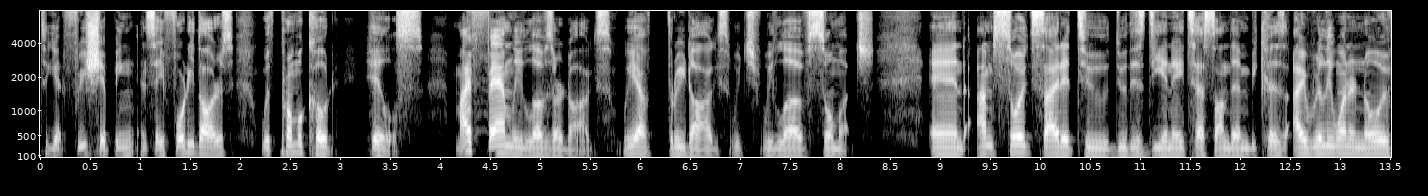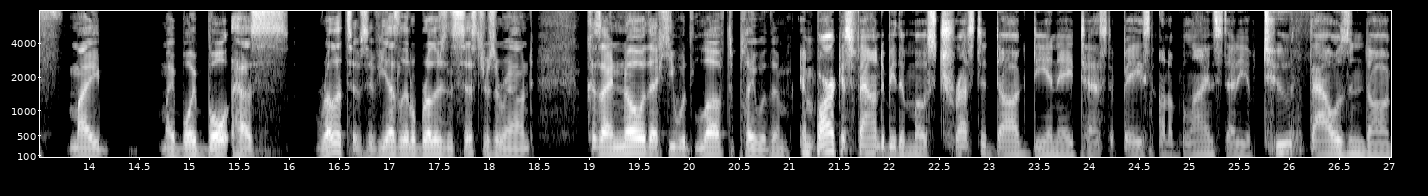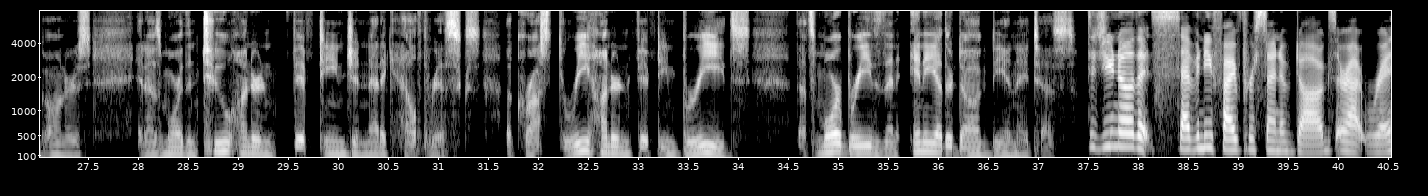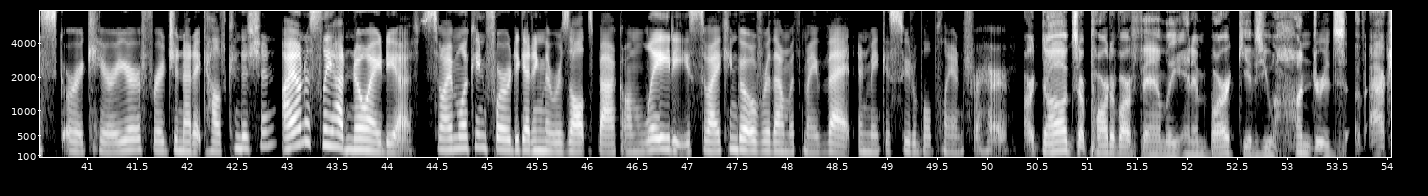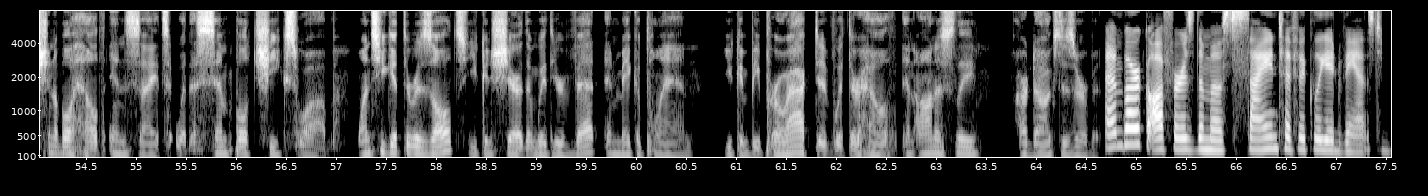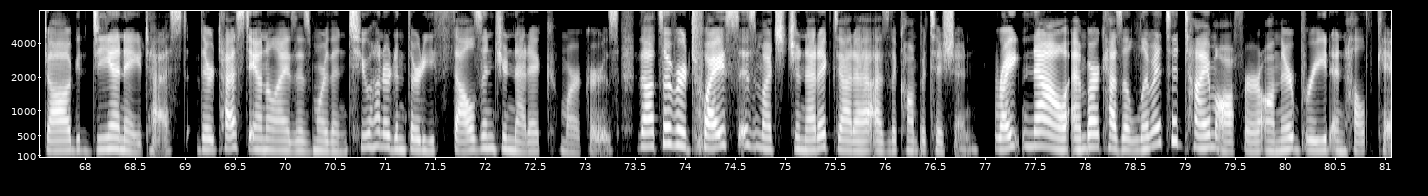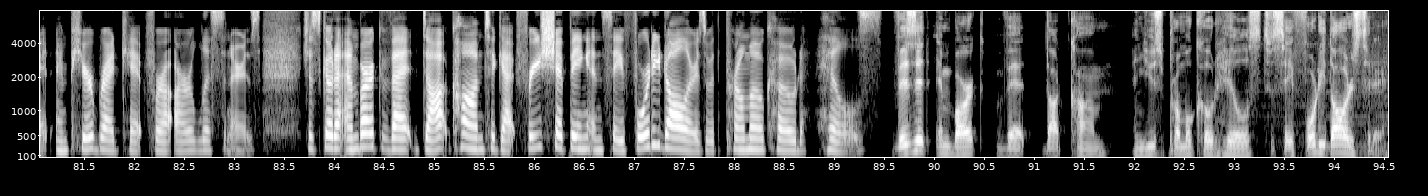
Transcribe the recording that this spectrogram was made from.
to get free shipping and save $40 with promo code HILLS. My family loves our dogs. We have three dogs, which we love so much. And I'm so excited to do this DNA test on them because I really want to know if my my boy Bolt has relatives, if he has little brothers and sisters around, because I know that he would love to play with them. Embark is found to be the most trusted dog DNA test based on a blind study of 2,000 dog owners. It has more than 215 genetic health risks across 315 breeds. That's more breeds than any other dog DNA test. Did you know that 75% of dogs are at risk or a carrier for a genetic health condition? I honestly had no idea. So I'm looking forward to getting the results back on Lady so I can go over them with my vet and make a suitable plan for her. Our dogs are part of our family, and Embark gives you hundreds of actionable health insights with a simple cheek swab. Once you get the results, you can share them with your vet and make a plan. You can be proactive with their health, and honestly, our dogs deserve it. Embark offers the most scientifically advanced dog DNA test. Their test analyzes more than 230,000 genetic markers. That's over twice as much genetic data as the competition. Right now, Embark has a limited time offer on their breed and health kit and purebred kit for our listeners. Just go to embarkvet.com to get free shipping and save $40 with promo code HILLS. Visit embarkvet.com and use promo code HILLS to save $40 today.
